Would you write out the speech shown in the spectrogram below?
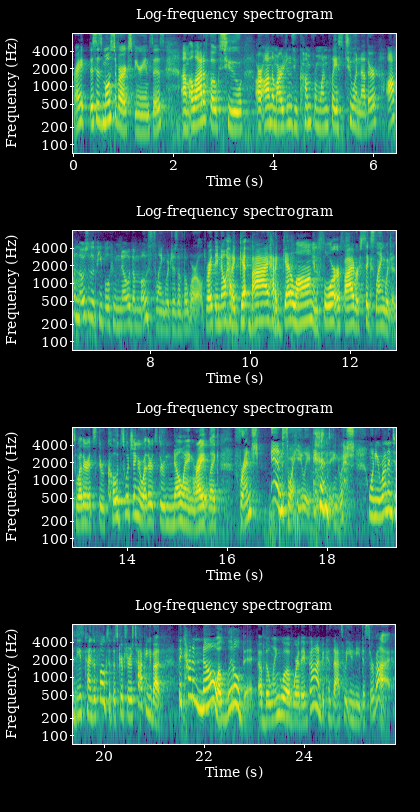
right? This is most of our experiences. Um, a lot of folks who are on the margins, who come from one place to another, often those are the people who know the most languages of the world, right? They know how to get by, how to get along in four or five or six languages, whether it's through code switching or whether it's through knowing, right? Like French and Swahili and English. When you run into these kinds of folks that the scripture is talking about, they kind of know a little bit of the lingua of where they've gone because that's what you need to survive.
